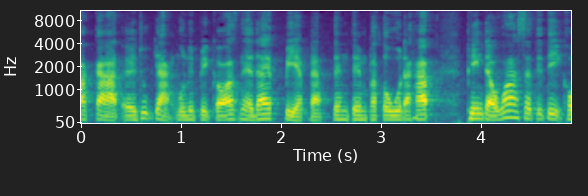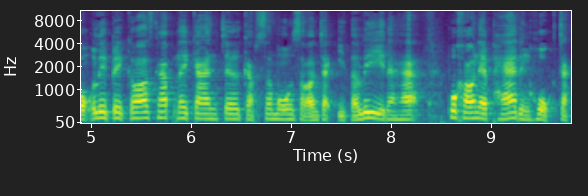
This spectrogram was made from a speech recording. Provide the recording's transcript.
อากาศเอยทุกอย่างโอลิเปียกอสเนี่ยได้เปรียบแบบเต็มๆประตูนะครับเพียงแต่ว่าสถิติของโอลิเปียกอสครับในการเจอกับสโมสรจากอิตาลีนะฮะพวกเขาเนี่ยแพ้ถึง 6 จาก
